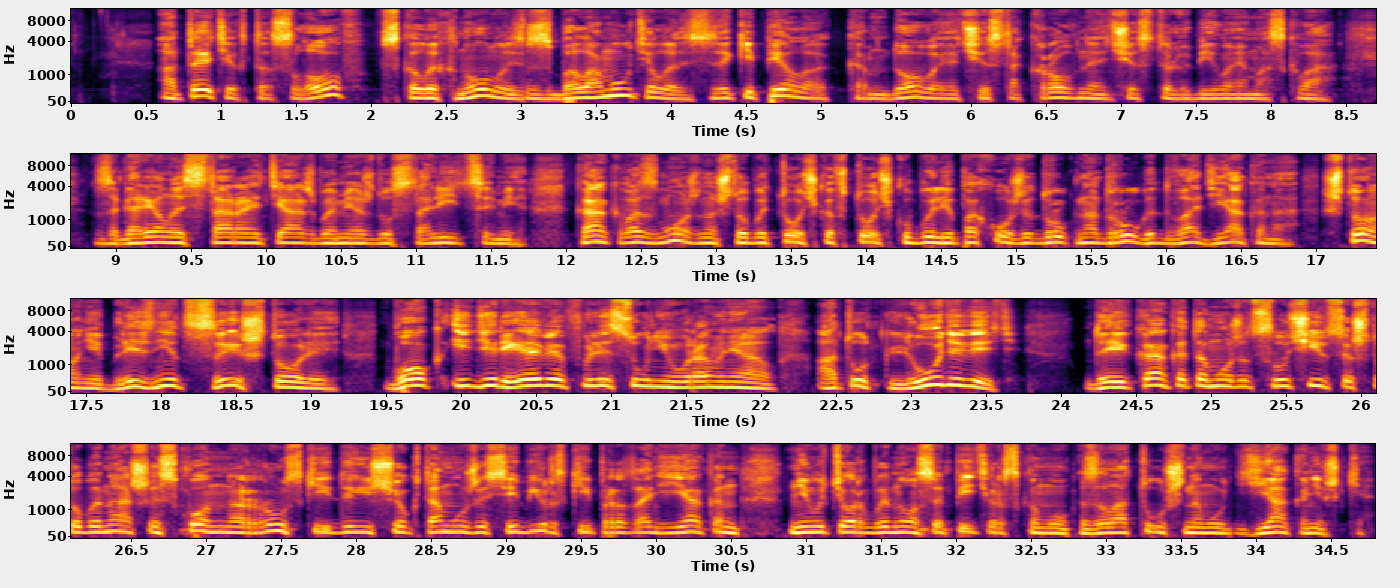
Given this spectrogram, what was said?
От этих-то слов всколыхнулась, взбаламутилась, закипела кондовая, чистокровная, чистолюбивая Москва. Загорелась старая тяжба между столицами. Как возможно, чтобы точка в точку были похожи друг на друга два дьякона? Что они, близнецы, что ли? Бог и деревьев в лесу не уравнял, а тут люди ведь... Да и как это может случиться, чтобы наш исконно русский, да еще к тому же сибирский протодьякон не утер бы носа питерскому золотушному дьяконишке?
